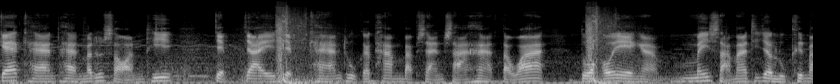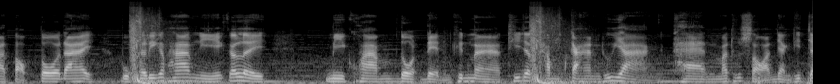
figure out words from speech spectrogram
แก้แค้นแทนมัทุศรที่เจ็บใจเจ็บแค้นถูกกระทำแบบแสนสาหัสแต่ว่า ตัวเขาเองอะไม่สามารถที่จะลุกขึ้นมาตอบโต้ได้ บุคลิกภาพนี้ก็เลยมีความโดดเด่นขึ้นมาที่จะทำการทุกอย่างแทนมัทุศรอย่างที่ใจ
